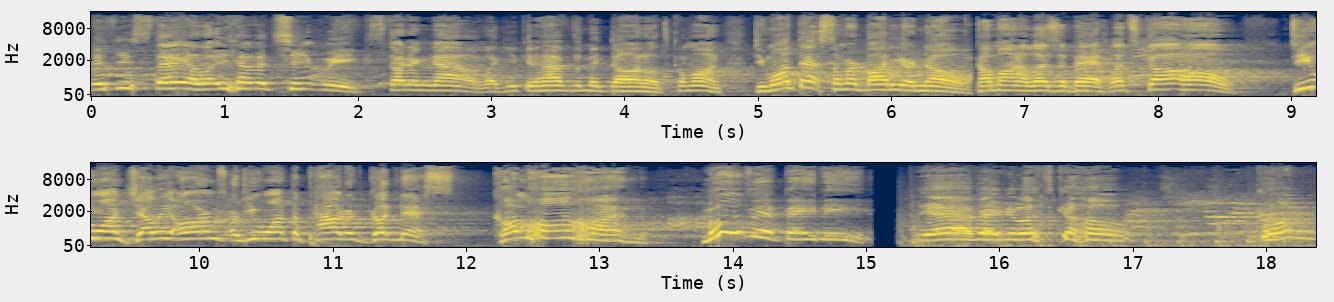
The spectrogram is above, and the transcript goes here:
If you stay, I'll let you have a cheat week starting now. Like you can have the McDonald's. Come on. Do you want that summer body or no? Come on, Elizabeth. Let's go. Do you want jelly arms or do you want the powdered goodness? Come on. Move it, baby. Yeah, baby. Let's go. Come on.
